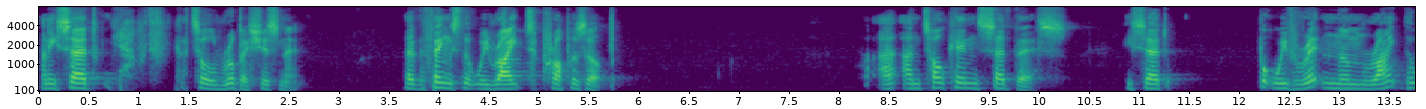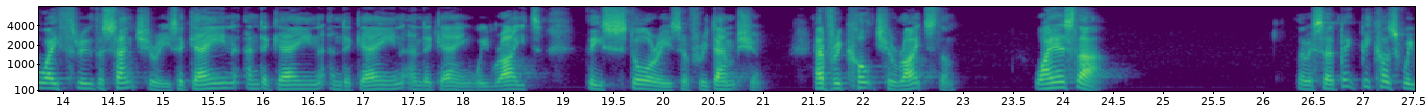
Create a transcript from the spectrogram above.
And he said, Yeah, that's all rubbish, isn't it? They're the things that we write to prop us up. And Tolkien said this. He said, But we've written them right the way through the centuries, again and again and again and again. We write these stories of redemption. Every culture writes them. Why is that? Lewis said, because we,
